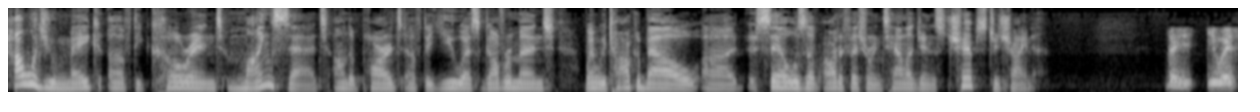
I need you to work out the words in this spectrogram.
how would you make of the current mindset on the part of the U.S. government when we talk about uh, sales of artificial intelligence chips to China? The U.S.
